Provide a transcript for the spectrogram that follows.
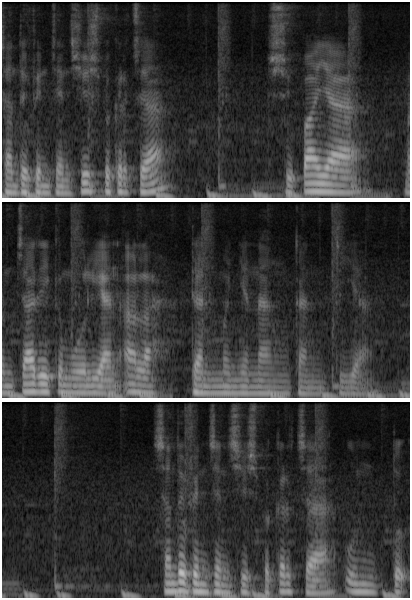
Santo Vincentius bekerja supaya mencari kemuliaan Allah dan menyenangkan Dia. Santo Vincentius bekerja untuk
